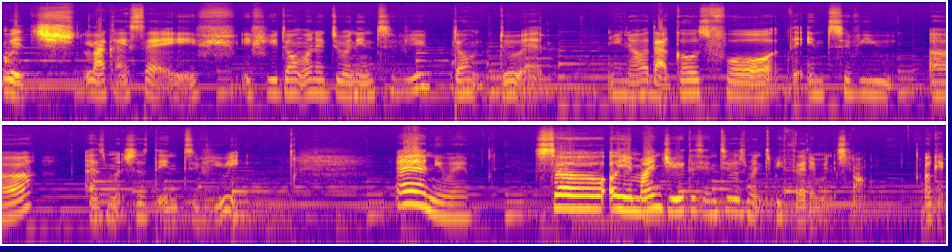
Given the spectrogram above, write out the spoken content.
Which like i say if if you don't want to do an interview don't do it. You know that goes for the interviewer as much as the interviewee. Anyway so oh yeah mind you this interview was meant to be 30 minutes long. Okay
